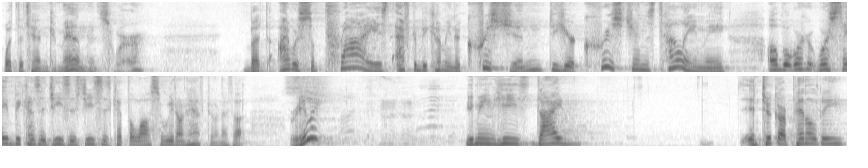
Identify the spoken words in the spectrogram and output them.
what the Ten Commandments were. But I was surprised after becoming a Christian to hear Christians telling me, oh, but we're, we're saved because of Jesus. Jesus kept the law so we don't have to. And I thought, really? You mean he died and took our penalty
